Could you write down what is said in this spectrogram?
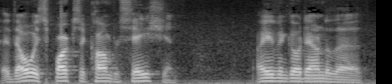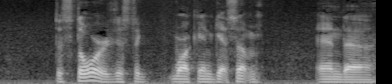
it always sparks a conversation. I even go down to the the store just to walk in and get something, and uh,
